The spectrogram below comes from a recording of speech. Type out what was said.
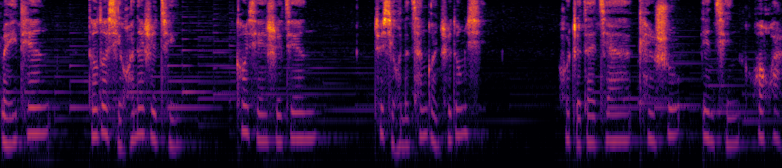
每一天都做喜欢的事情，空闲时间。去喜欢的餐馆吃东西，或者在家看书、练琴、画画。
